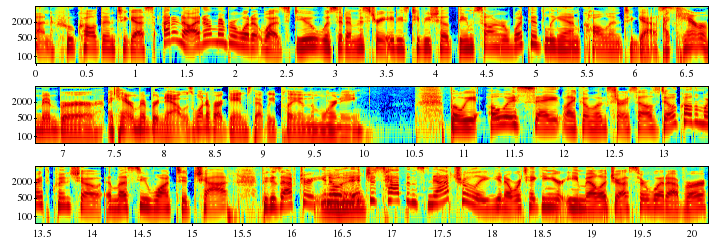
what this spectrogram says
Ann, who called in to guess. I don't know. I don't remember what it was. Do you? Was it a Mystery 80s TV show theme song, or what did Leigh Ann call in to guess? I can't remember. I can't remember now. It was one of our games that we play in the morning. But we always say, like amongst ourselves, don't call the Martha Quinn show unless you want to chat. Because after, you know, it mm-hmm. just happens naturally. You know, we're taking your email address or whatever,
